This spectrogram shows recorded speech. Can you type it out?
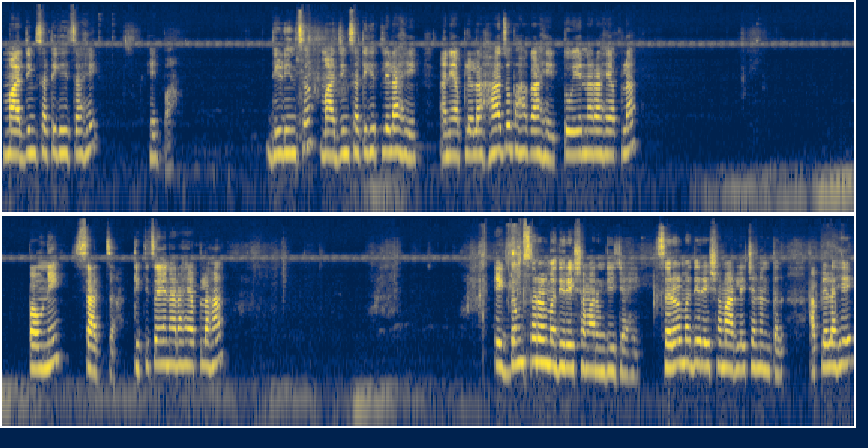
मार्जिंगसाठी घ्यायचं आहे. हे पहा. दीड इंच मार्जिंगसाठी घेतलेला आहे. आणि आपल्याला हा जो भाग आहे तो येणार आहे आपला पावणे सातचा. कितीचा येणार आहे आपला हा? एकदम सरळमध्ये रेषा मारून घ्यायची आहे. सरळमध्ये रेषा मारल्याच्या नंतर आपल्याला हे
